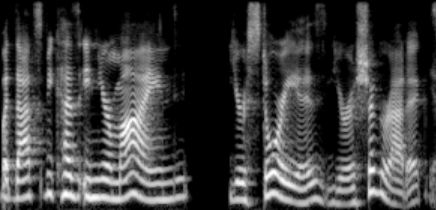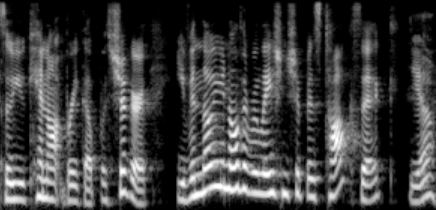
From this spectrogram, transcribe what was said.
But that's because in your mind, your story is you're a sugar addict. Yep. So you cannot break up with sugar. Even though you know the relationship is toxic. Yeah.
